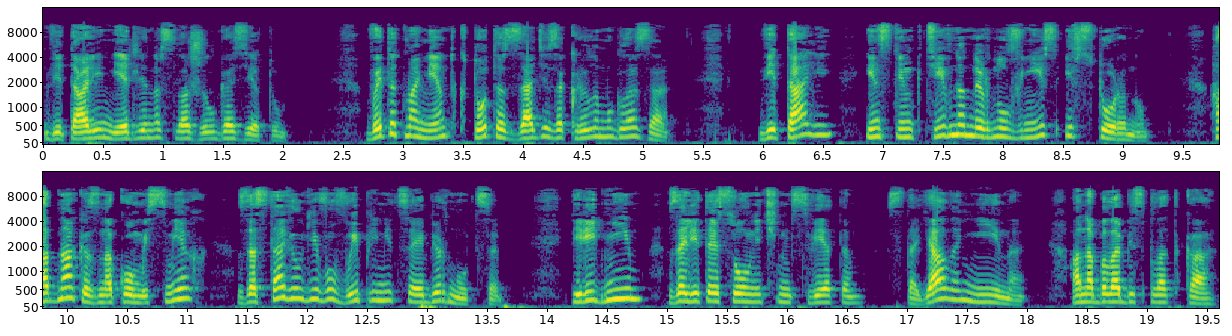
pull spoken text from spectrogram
Виталий медленно сложил газету. В этот момент кто-то сзади закрыл ему глаза. Виталий инстинктивно нырнул вниз и в сторону. Однако знакомый смех заставил его выпрямиться и обернуться. Перед ним, залитая солнечным светом, стояла Нина. Она была без платка.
